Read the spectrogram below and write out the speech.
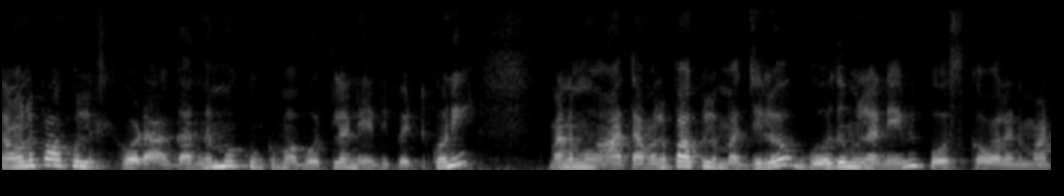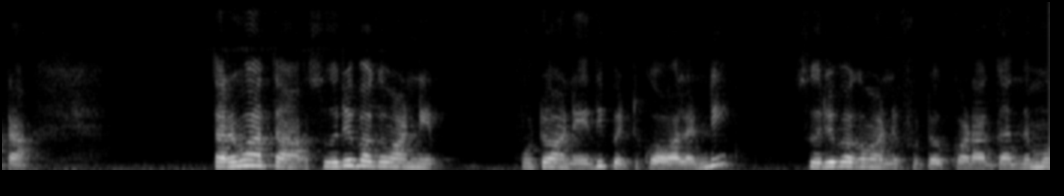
తమలపాకులకి కూడా గంధము కుంకుమ బొట్లు అనేది పెట్టుకొని మనము ఆ తమలపాకుల మధ్యలో గోధుమలు అనేవి పోసుకోవాలన్నమాట. తర్వాత సూర్యభగవాన్ని ఫోటో అనేది పెట్టుకోవాలండి. సూర్యభగవాన్ని ఫోటోకి కూడా గంధము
